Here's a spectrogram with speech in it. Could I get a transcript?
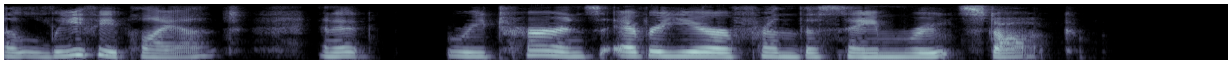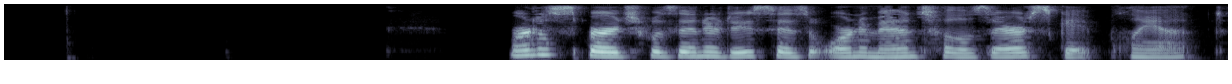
a leafy plant and it returns every year from the same rootstock. Myrtle spurge was introduced as an ornamental xeriscape plant,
